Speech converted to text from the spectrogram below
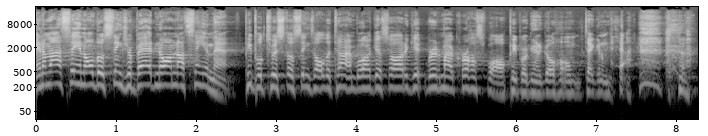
And am I saying all those things are bad? No, I'm not saying that. People twist those things all the time. Well, I guess I ought to get rid of my cross wall. People are going to go home taking them down.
